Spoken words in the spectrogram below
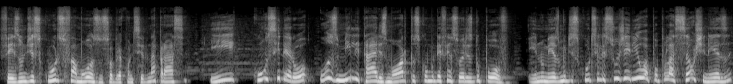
fez um discurso famoso sobre o acontecido na praça e considerou os militares mortos como defensores do povo. E no mesmo discurso ele sugeriu à população chinesa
